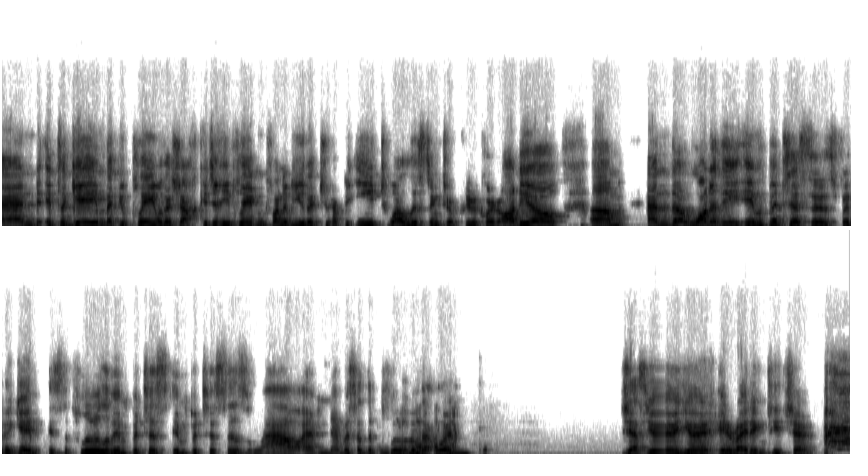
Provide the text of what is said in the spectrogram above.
and it's a game that you play with a charcuterie plate in front of you that you have to eat while listening to a pre-recorded audio. Um, and the, one of the impetuses for the game is the plural of impetus impetuses. Wow, I've never said the plural of that word. Jess, you're you're a writing teacher.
